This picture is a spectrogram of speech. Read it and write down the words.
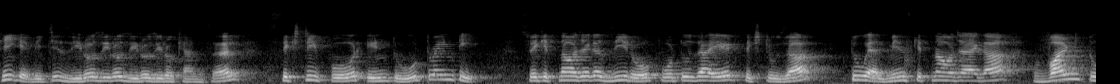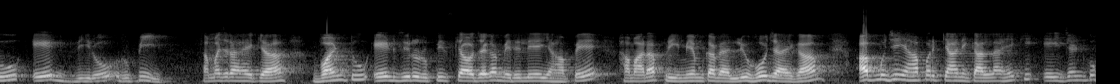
ठीक है which is zero zero zero zero cancel 64 four into twenty so ये कितना हो जाएगा? Zero four two za eight six two za twelve means कितना हो जाएगा? One two eight zero rupees समझ रहा है क्या? One two eight zero rupees क्या हो जाएगा? मेरे लिए यहाँ पे हमारा प्रीमियम का वैल्यू हो जाएगा। अब मुझे यहाँ पर क्या निकालना है कि एजेंट को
